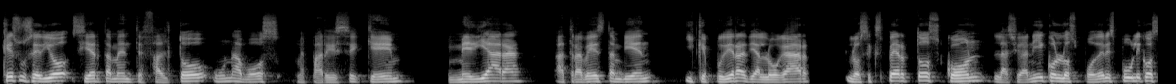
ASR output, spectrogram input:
¿Qué sucedió? Ciertamente faltó una voz, me parece, que mediara a través también y que pudiera dialogar los expertos con la ciudadanía y con los poderes públicos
